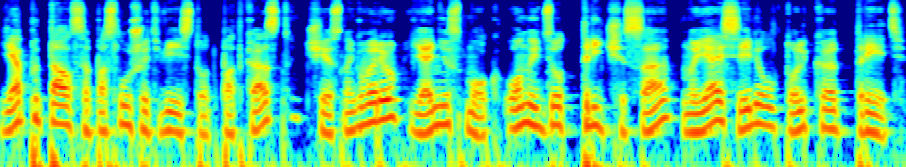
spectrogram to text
Я пытался послушать весь тот подкаст, честно говорю, я не смог. Он идет три часа, но я осилил только треть.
